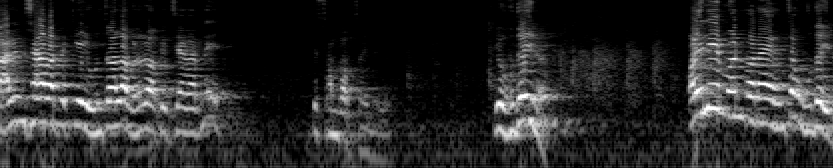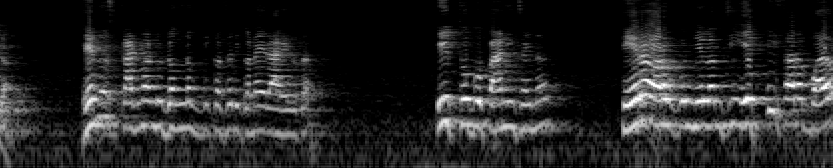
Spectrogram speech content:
बालन शाहबाट केही हुन्छ होला भनेर अपेक्षा गर्ने? यो सम्भव छैन यो। यो हुँदैन। अहिले मन बनाए हुन्छ हुँदैन। हेर्नुहोस् काठमाडौँ डङडङ्ती कसरी गनाइराखेको छ। एक थोपो पानी छैन। तेह्र अरबको मेलम्ची एकतिस अरब भयो।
